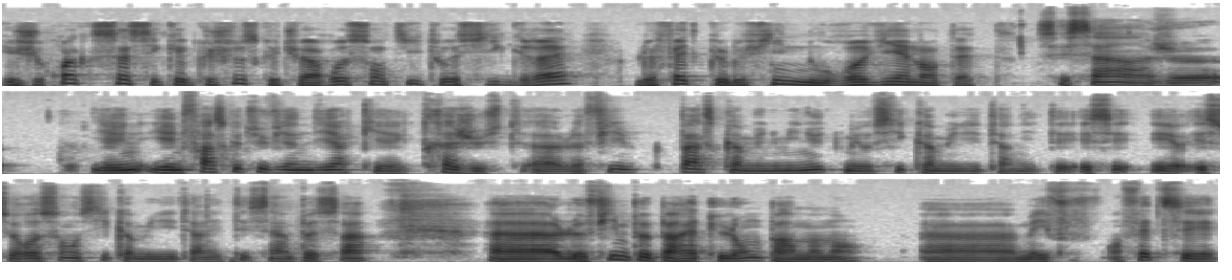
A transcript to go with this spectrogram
Et je crois que ça, c'est quelque chose que tu as ressenti toi aussi, Gray, le fait que le film nous revienne en tête. C'est ça, hein, je... il, y a une, phrase que tu viens de dire qui est très juste. Euh, le film passe comme une minute, mais aussi comme une éternité. Et, se ressent aussi comme une éternité. C'est un peu ça. Euh, le film peut paraître long par moment, euh, mais en fait, c'est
